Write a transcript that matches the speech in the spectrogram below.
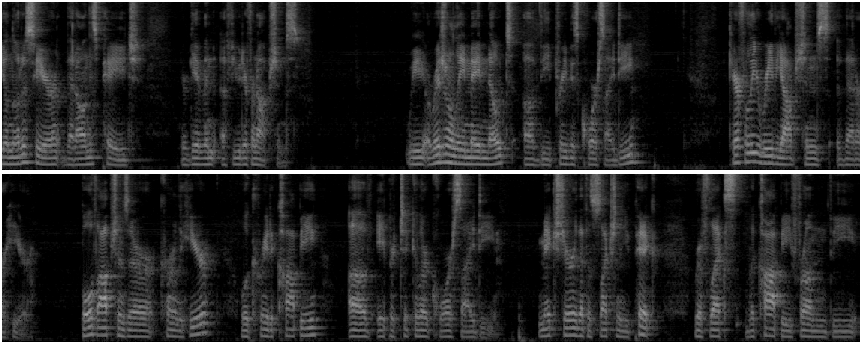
You'll notice here that on this page, you're given a few different options. We originally made note of the previous course ID. Carefully read the options that are here. Both options that are currently here will create a copy of a particular course ID. Make sure that the selection you pick reflects the copy from the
